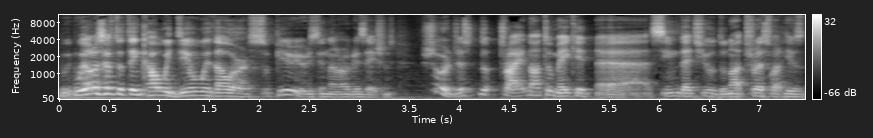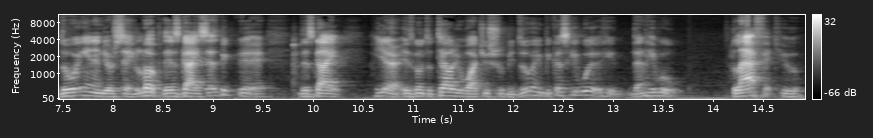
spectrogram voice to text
we always have to think how we deal with our superiors in our organizations. Sure, just try not to make it uh, seem that you do not trust what he's doing, and you're saying, look, this guy says, uh, this guy here is going to tell you what you should be doing, because he will. He, then he will laugh at you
